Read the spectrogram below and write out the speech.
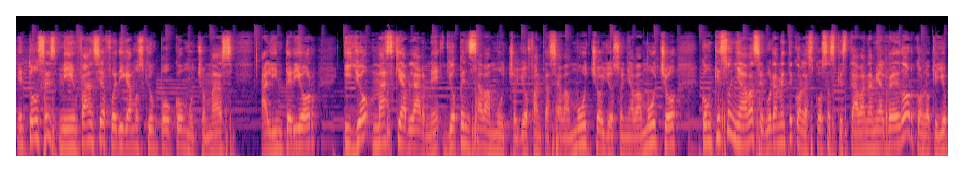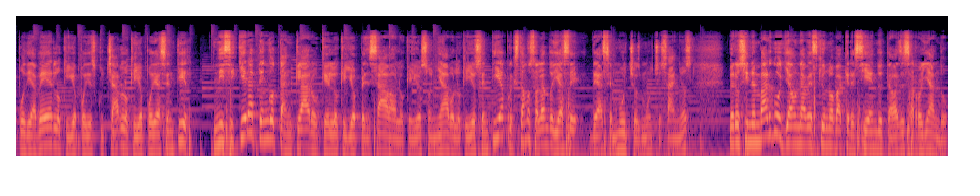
Entonces mi infancia fue digamos que un poco mucho más al interior y yo, más que hablarme, yo pensaba mucho, yo fantaseaba mucho, yo soñaba mucho. ¿Con qué soñaba? Seguramente con las cosas que estaban a mi alrededor, con lo que yo podía ver, lo que yo podía escuchar, lo que yo podía sentir. Ni siquiera tengo tan claro qué es lo que yo pensaba, lo que yo soñaba, lo que yo sentía, porque estamos hablando ya hace, de hace muchos, muchos años. Pero sin embargo, ya una vez que uno va creciendo y te vas desarrollando,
